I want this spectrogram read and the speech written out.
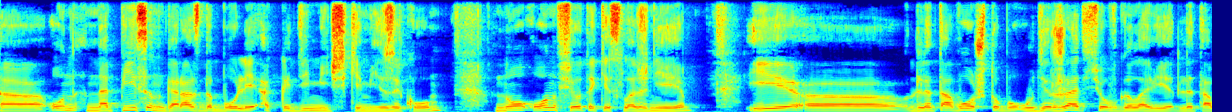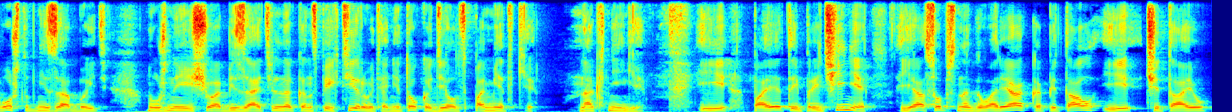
э, он написан гораздо более академическим языком, но он все-таки сложнее. И э, для того, чтобы удержать все в голове, для того, чтобы не забыть, нужно еще обязательно конспектировать, а не только делать пометки на книге. И по этой причине я, собственно говоря, «Капитал» и читаю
